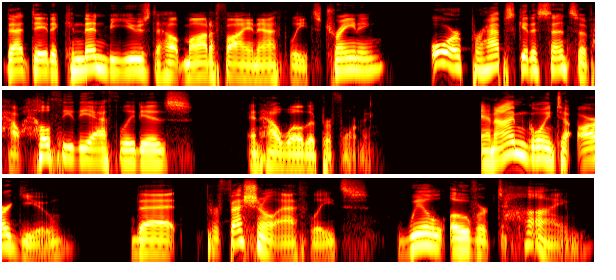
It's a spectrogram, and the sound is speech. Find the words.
That data can then be used to help modify an athlete's training, or perhaps get a sense of how healthy the athlete is and how well they're performing. And I'm going to argue that professional athletes will, over time,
